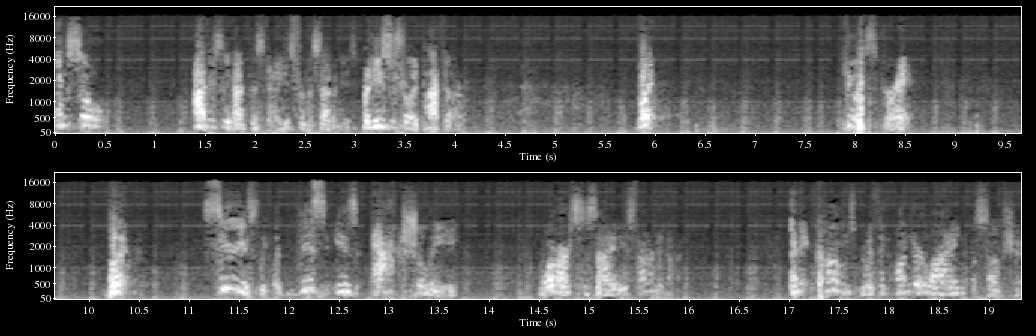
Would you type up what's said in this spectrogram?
And so, obviously not this guy, he's from the 70s, but he's just really popular. But he was great. But seriously, like this is actually what our society is founded on. And it comes with an underlying assumption.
